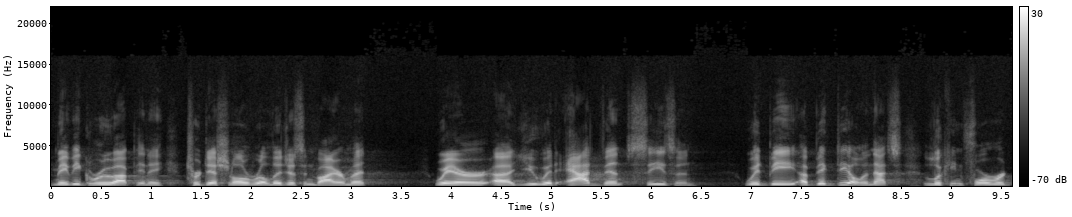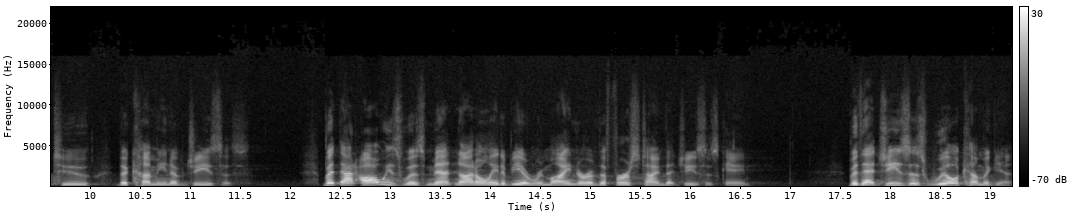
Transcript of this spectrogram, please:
maybe grew up in a traditional religious environment where uh, you would Advent season would be a big deal, and that's looking forward to the coming of Jesus. But that always was meant not only to be a reminder of the first time that Jesus came, but that Jesus will come again.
